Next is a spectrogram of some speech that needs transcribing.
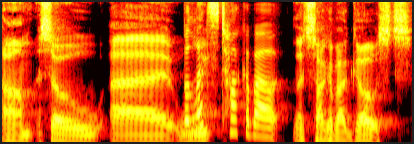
Um. So, uh, But let's talk about let's talk about ghosts.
